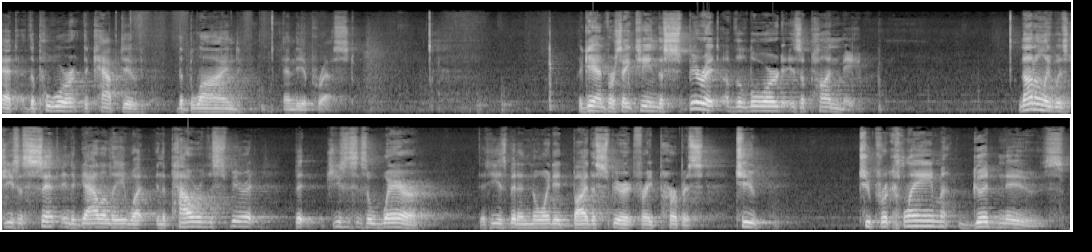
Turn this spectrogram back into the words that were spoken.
at the poor, the captive, the blind, and the oppressed. Again, verse 18 The Spirit of the Lord is upon me, Not only was Jesus sent into Galilee, what, in the power of the Spirit, but Jesus is aware that he has been anointed by the Spirit for a purpose to, to proclaim good news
